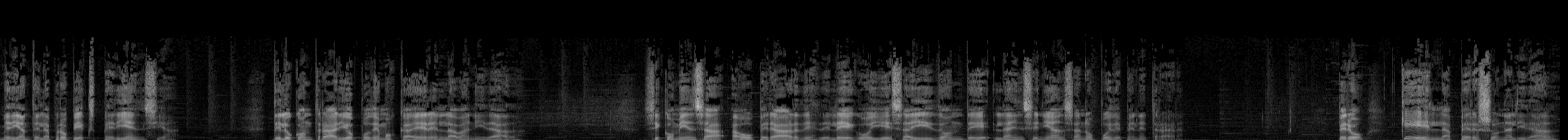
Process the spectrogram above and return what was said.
mediante la propia experiencia. De lo contrario, podemos caer en la vanidad. Se comienza a operar desde el ego y es ahí donde la enseñanza no puede penetrar. Pero, ¿qué es la personalidad?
